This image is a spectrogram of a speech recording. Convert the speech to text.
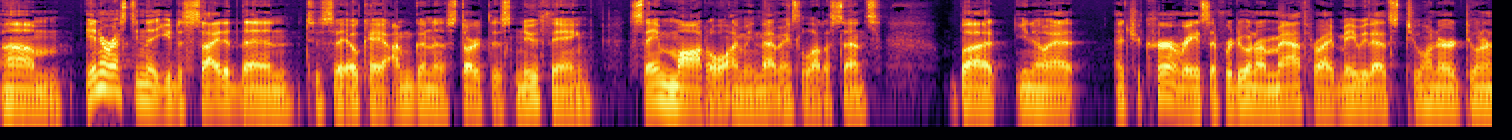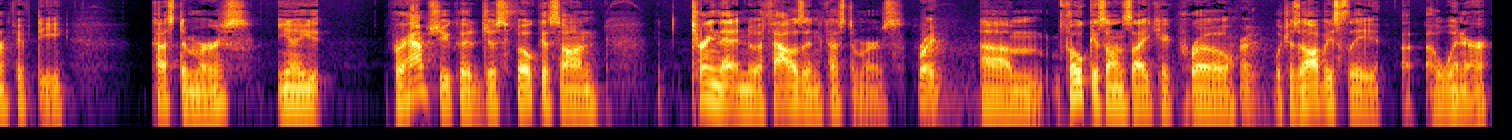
Um, interesting that you decided then to say, okay, I'm going to start this new thing, same model. I mean, that makes a lot of sense. But, you know, at, at your current rates, if we're doing our math right, maybe that's 200, 250 customers. You know, you, perhaps you could just focus on turning that into a thousand customers. Right. Um, focus on Sidekiq Pro, right. which is obviously a, a winner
